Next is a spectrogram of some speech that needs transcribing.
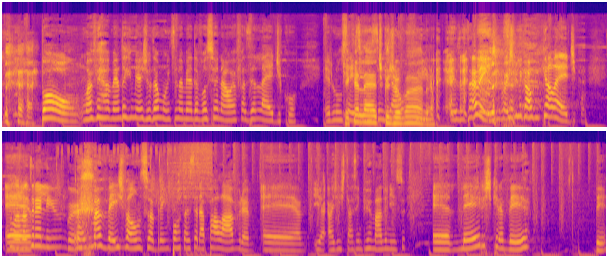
Bom, uma ferramenta que me ajuda muito na minha devocional é fazer lédico. Eu não Que sei que é se lédico, vocês já Giovana? ouviram. Exatamente. Vou explicar o que é lédico. Falando É, outra língua. mais uma vez, falando sobre a importância da palavra, é, e a gente está sempre firmado nisso, é ler, escrever, de,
